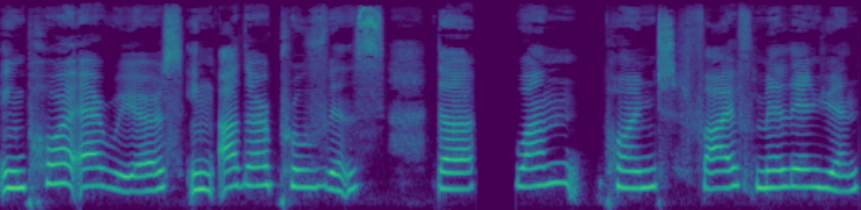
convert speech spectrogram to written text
In poor areas in other provinces, the 1.5 million yuan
